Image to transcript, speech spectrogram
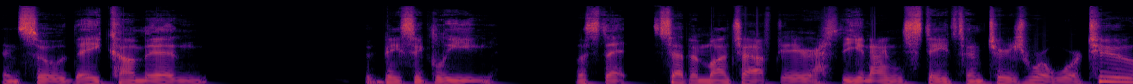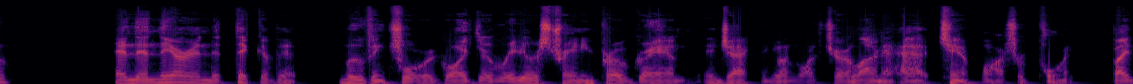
And so they come in basically, what's that, seven months after the United States enters World War II. And then they're in the thick of it moving forward, going through a rigorous training program in Jacksonville, North Carolina at Camp Montford Point. By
